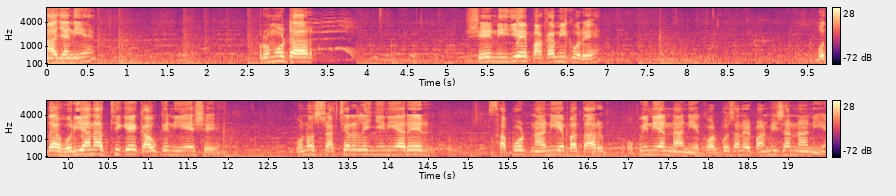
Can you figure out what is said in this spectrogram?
না জানিয়ে প্রমোটার সে নিজে পাকামি করে বোধহয় হরিয়ানার থেকে কাউকে নিয়ে এসে কোনো স্ট্রাকচারাল ইঞ্জিনিয়ারের সাপোর্ট না নিয়ে বা তার ওপিনিয়ন না নিয়ে কর্পোরেশনের পারমিশন না নিয়ে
